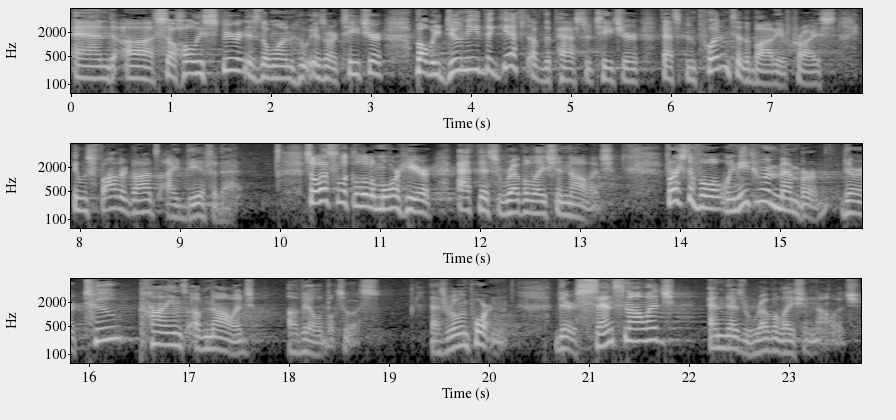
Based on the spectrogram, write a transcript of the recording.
And uh, so, Holy Spirit is the one who is our teacher, but we do need the gift of the pastor teacher that's been put into the body of Christ. It was Father God's idea for that. So, let's look a little more here at this revelation knowledge. First of all, we need to remember there are two kinds of knowledge available to us. That's real important. There's sense knowledge and there's revelation knowledge.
